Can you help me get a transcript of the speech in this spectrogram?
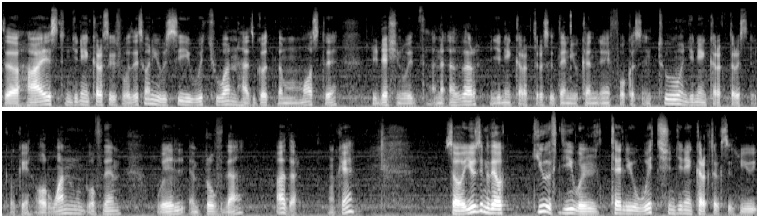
the highest engineering characteristics for this one you will see which one has got the most uh, relation with another engineering characteristic. Then you can uh, focus in two engineering characteristic okay? Or one of them will improve the other okay? So using the QFD will tell you which engineering characteristics you,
